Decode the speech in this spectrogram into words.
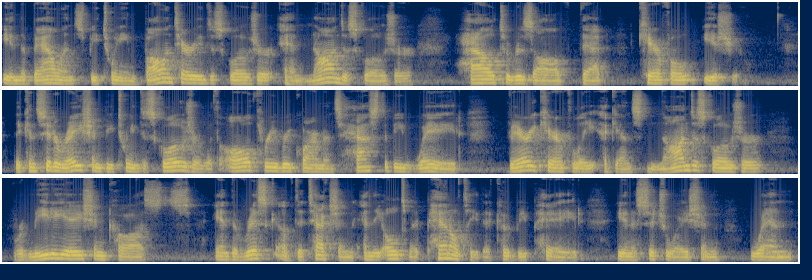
in the balance between voluntary disclosure and non disclosure, how to resolve that careful issue. The consideration between disclosure with all three requirements has to be weighed very carefully against non disclosure, remediation costs, and the risk of detection and the ultimate penalty that could be paid in a situation when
